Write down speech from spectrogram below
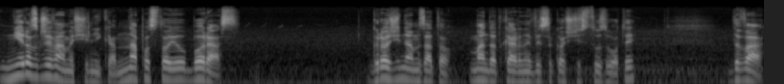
nie rozgrzewamy silnika na postoju, bo raz, grozi nam za to mandat karny w wysokości 100 zł. Dwa,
